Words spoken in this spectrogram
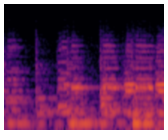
Música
